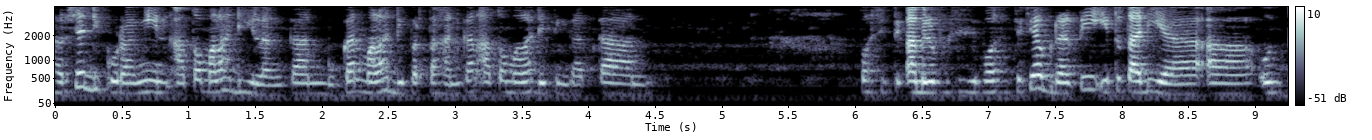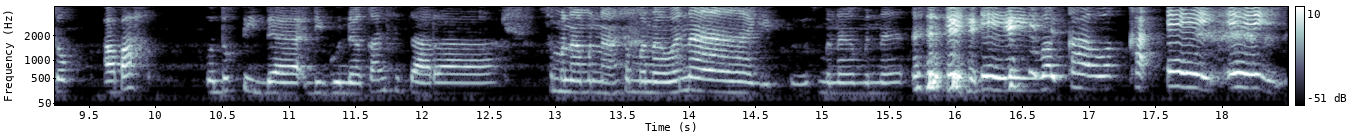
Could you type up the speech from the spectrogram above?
harusnya dikurangin atau malah dihilangkan bukan malah dipertahankan atau malah ditingkatkan. Positif ambil posisi positifnya berarti itu tadi ya uh, untuk apa untuk tidak digunakan secara semena-mena semena-mena gitu semena-mena eh eh waka waka eh eh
